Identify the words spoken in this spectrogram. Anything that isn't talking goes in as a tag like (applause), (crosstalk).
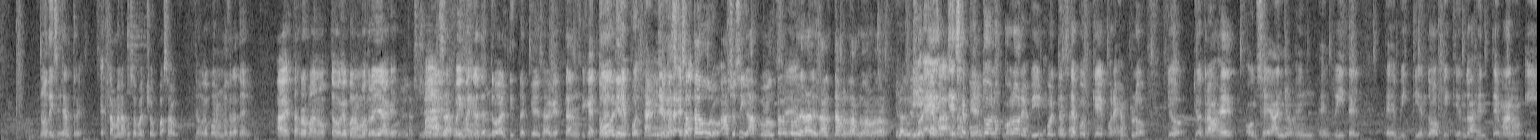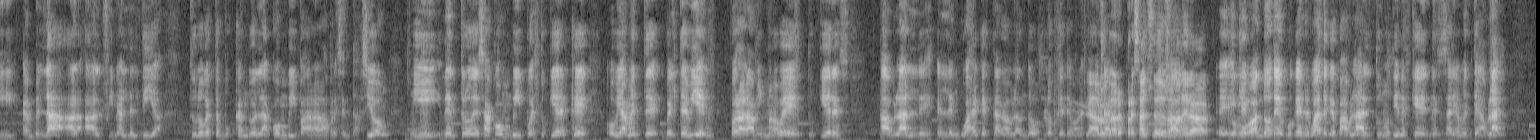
no te dice, Yantre, esta me la puse para el show pasado, tengo que ponerme otra tenis. Ah, esta ropa no, tengo que ponerme otro jacket. Sí, Pasa, pues imagínate estos artistas que, o sea, que están. Sí, que todo el tiempo están en el "Mira, Eso spot". está duro. Ah, yo sí, ah, pues me gustan los colores, dale, dale, dámelo, dámelo, dámelo, dámelo. Y eh, ese también. punto de los colores es bien importante Exacto. porque, por ejemplo, yo, yo trabajé 11 años en, en retail eh, vistiendo, vistiendo a gente, mano, y en verdad al, al final del día tú lo que estás buscando es la combi para la presentación y dentro de esa combi pues tú quieres que obviamente verte bien, pero a la misma vez tú quieres hablarle el lenguaje que están hablando los que te van a escuchar. Claro, claro, expresarte de una manera. Eh, como que va. cuando te, porque recuerda que para hablar tú no tienes que necesariamente hablar,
